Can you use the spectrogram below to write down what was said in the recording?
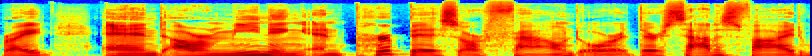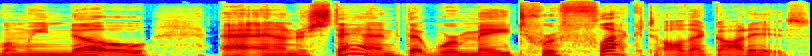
right? And our meaning and purpose are found or they're satisfied when we know and understand that we're made to reflect all that God is.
